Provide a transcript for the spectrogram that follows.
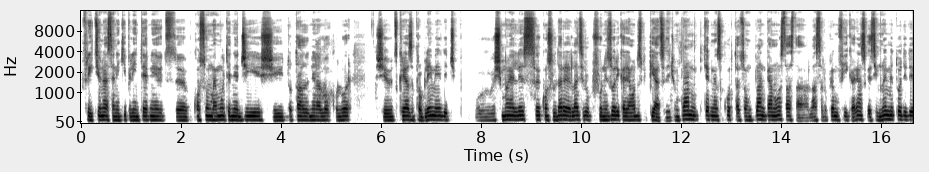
fricțiunea asta în echipele interne îți uh, consumă mai multă energie și total ne la locul lor și îți creează probleme, deci uh, și mai ales consolidarea relațiilor cu furnizorii care am adus pe piață. Deci un plan pe termen scurt sau un plan pe anul ăsta, asta, la asta lucrăm în fiecare an, să găsim noi metode de,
